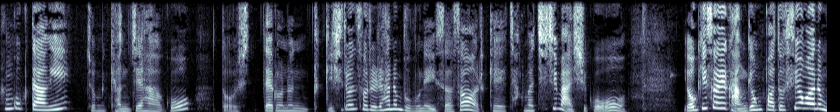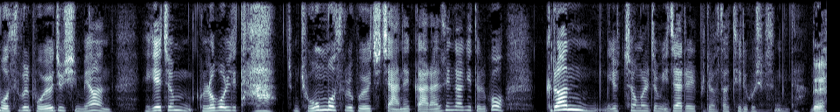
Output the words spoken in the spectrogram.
한국당이 좀 견제하고 또 때로는 듣기 싫은 소리를 하는 부분에 있어서 이렇게 자꾸만 치지 마시고 여기서의 강경파도 수용하는 모습을 보여주시면 이게 좀 글로벌리 다 좀 좋은 모습을 보여주지 않을까라는 생각이 들고 그런 요청을 좀 이 자리를 빌어서 드리고 싶습니다. 네.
